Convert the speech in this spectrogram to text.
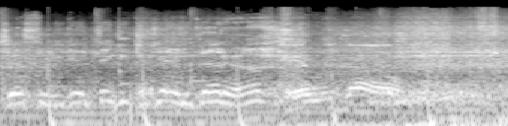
Justin, you didn't think you could get any better, huh? Here we go.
